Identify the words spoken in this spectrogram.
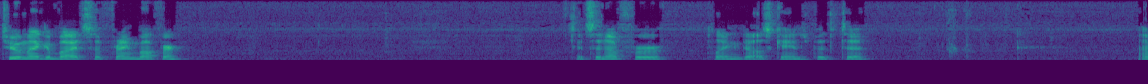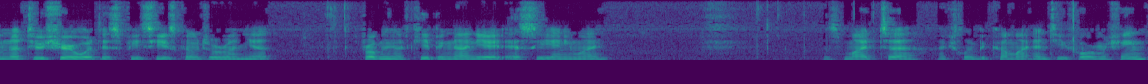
2 megabytes of frame buffer. It's enough for playing DOS games, but uh, I'm not too sure what this PC is going to run yet. Probably not keeping 98 SE anyway. This might uh, actually become my NT4 machine.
